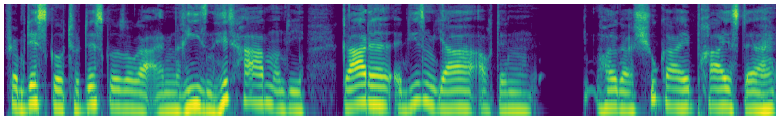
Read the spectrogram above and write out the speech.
From Disco to Disco sogar einen riesen Hit haben und die gerade in diesem Jahr auch den Holger Schukai-Preis der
